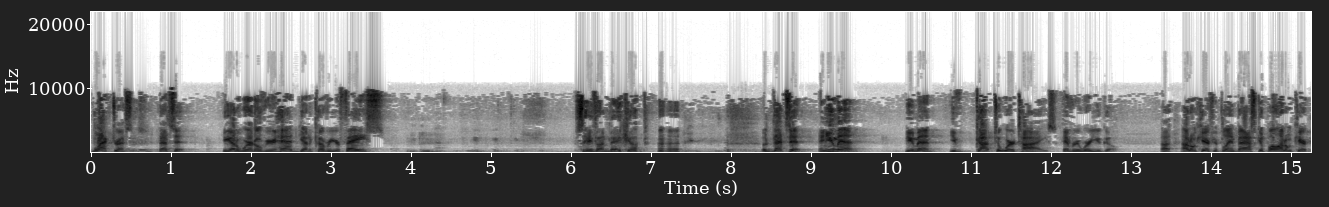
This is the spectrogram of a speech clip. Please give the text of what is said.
Black dresses. That's it. You got to wear it over your head. You got to cover your face. Save on makeup. That's it. And you men, you men, you've got to wear ties everywhere you go. Uh, I don't care if you're playing basketball, I don't care.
